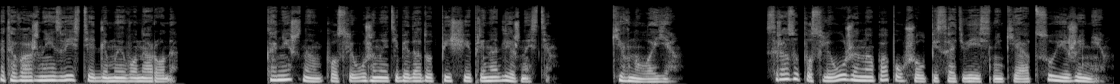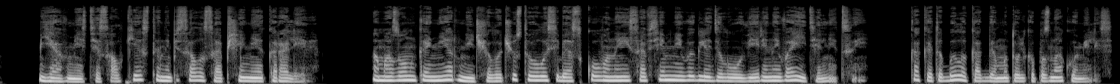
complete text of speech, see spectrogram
«Это важное известие для моего народа. Конечно, после ужина тебе дадут пищи и принадлежности», — кивнула я. Сразу после ужина папа ушел писать вестники отцу и жене. Я вместе с Алкестой написала сообщение королеве. Амазонка нервничала, чувствовала себя скованной и совсем не выглядела уверенной воительницей, как это было, когда мы только познакомились.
